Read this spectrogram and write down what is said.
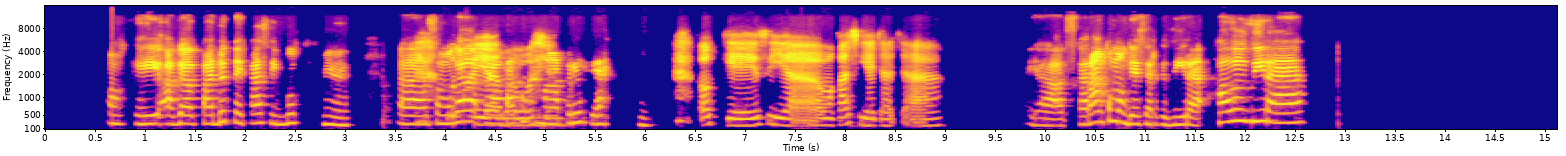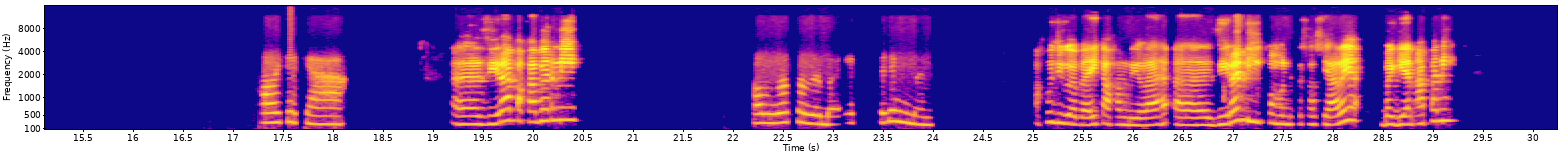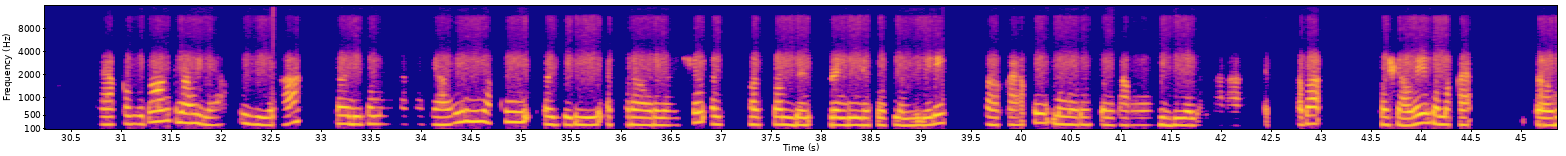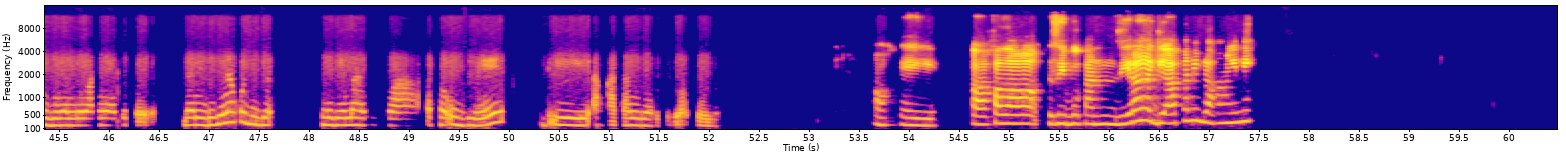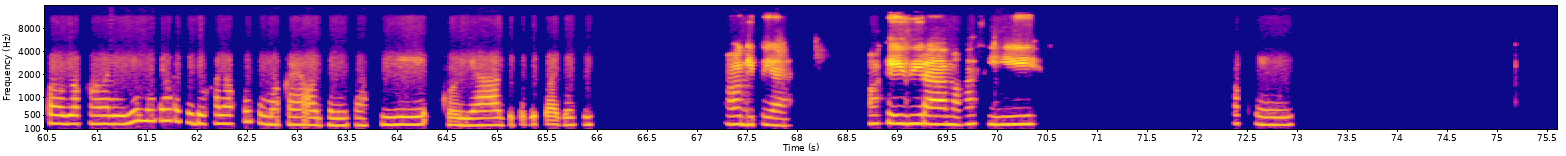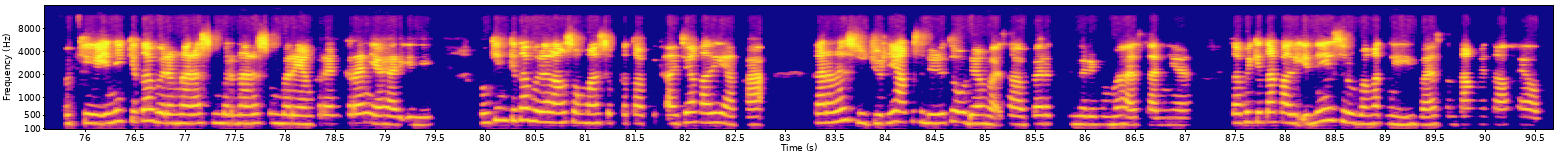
Oke, okay, agak padat ya Kak sibuknya. Uh, semoga oh, ya, semangat terus ya. Oke, siap. Makasih ya, Caca. Ya, sekarang aku mau geser ke Zira. Halo, Zira. Halo, Caca. Uh, Zira, apa kabar nih? Alhamdulillah, kabar baik. Caca gimana? Aku juga baik, Alhamdulillah. Uh, Zira di komunitas sosial ya, bagian apa nih? Ya, kebetulan kenalin ya, aku Zira uh, di komunitas sosial ini aku uh, jadi external relation and platform branding development jadi uh, kayak aku mengurus tentang hubungan antara apa sosialnya sama kayak uh, hubungan luarnya gitu dan di sini aku juga sebagai mahasiswa FUB di angkatan 2020. Oke, okay. uh, kalau kesibukan Zira lagi apa nih belakang ini? Kalau belakangan ini mungkin kesibukan aku cuma kayak organisasi, kuliah, gitu-gitu aja sih. Oh gitu ya. Oke Zira, makasih. Oke. Oke, ini kita bareng narasumber-narasumber yang keren-keren ya hari ini. Mungkin kita boleh langsung masuk ke topik aja kali ya, Kak. Karena sejujurnya aku sendiri tuh udah nggak sabar dengerin pembahasannya. Tapi kita kali ini seru banget nih bahas tentang mental health.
